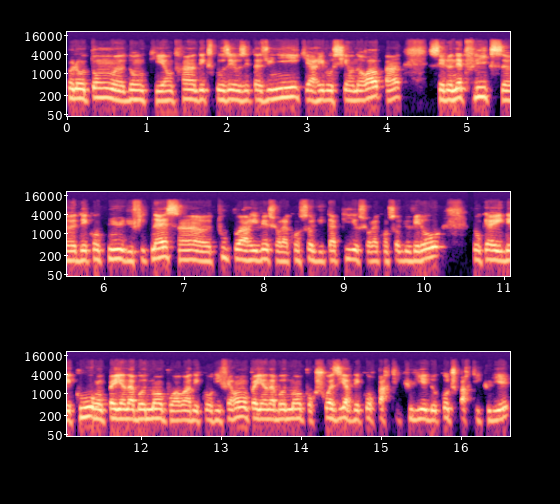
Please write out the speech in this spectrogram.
Peloton donc, qui est en train d'exploser aux États-Unis, qui arrive aussi en Europe. Hein. C'est le Netflix des contenus du fitness. Hein. Tout peut arriver sur la console du tapis ou sur la console du vélo. Donc, avec des cours, on paye un abonnement pour avoir des cours différents. On paye un abonnement pour choisir des cours particuliers de coachs particuliers.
